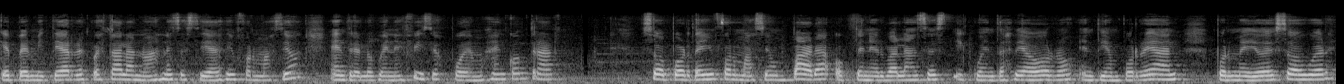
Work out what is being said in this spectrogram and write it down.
que permite dar respuesta a las nuevas necesidades de información. Entre los beneficios podemos encontrar soporte de información para obtener balances y cuentas de ahorro en tiempo real por medio de software,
